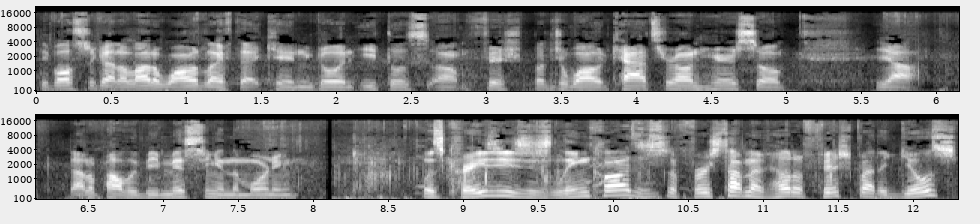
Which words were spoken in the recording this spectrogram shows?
they've also got a lot of wildlife that can go and eat those um, fish. Bunch of wild cats around here, so yeah, that'll probably be missing in the morning. What's crazy is these ling lingcods. This is the first time I've held a fish by the gills.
